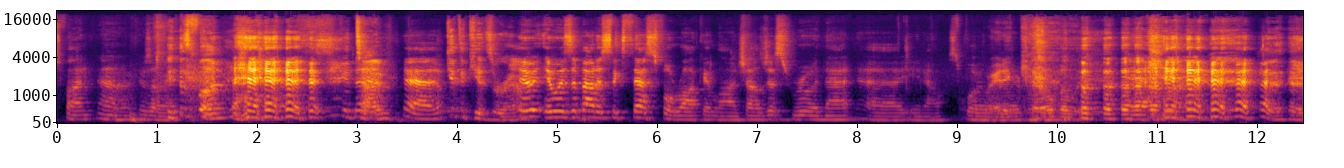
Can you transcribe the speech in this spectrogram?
it was fun. I don't know. It was alright. It's fun. Good time. Yeah. Get the kids around. It, it was about a successful rocket launch. I'll just ruin that. Uh, you know, spoiler Way to alert. kill the lead. Yeah.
